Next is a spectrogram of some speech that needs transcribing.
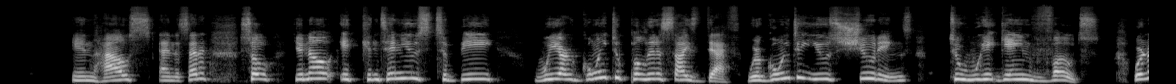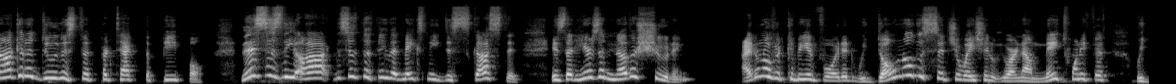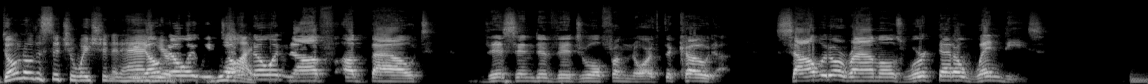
in House and the Senate? So, you know, it continues to be we are going to politicize death. We're going to use shootings to gain votes. We're not going to do this to protect the people. This is the uh, this is the thing that makes me disgusted is that here's another shooting. I don't know if it could be avoided. We don't know the situation. We are now May 25th. We don't know the situation at hand. We don't here. know it. We Why? don't know enough about this individual from North Dakota. Salvador Ramos worked at a Wendy's.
